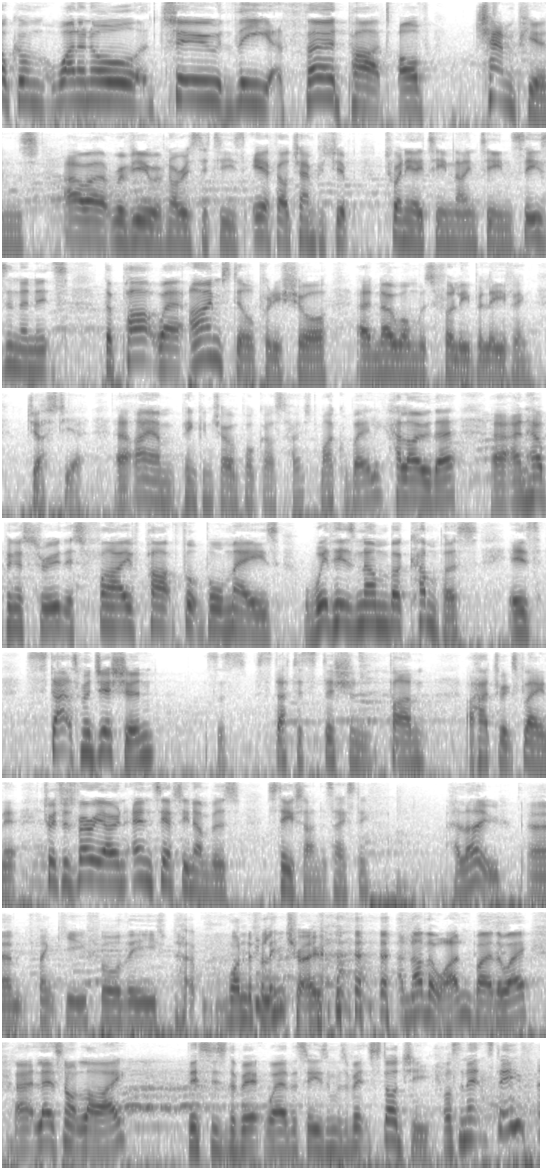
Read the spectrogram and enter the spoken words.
welcome one and all to the third part of Champions, our review of Norwich City's EFL Championship 2018 19 season. And it's the part where I'm still pretty sure uh, no one was fully believing just yet. Uh, I am PinkUn Show and podcast host Michael Bailey. Hello there. Uh, and helping us through this five part football maze with his number compass is stats magician. It's a statistician pun. I had to explain it. Twitter's very own NCFC numbers, Steve Sanders. Hey, Steve. Hello. Um, thank you for the uh, wonderful intro. Another one, by the way. Uh, let's not lie. This is the bit where the season was a bit stodgy, wasn't it, Steve?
